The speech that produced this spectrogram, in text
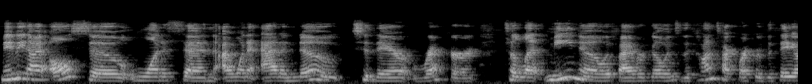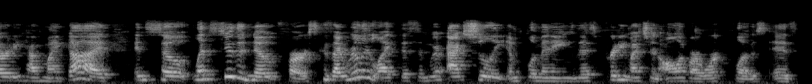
Maybe I also want to send, I want to add a note to their record to let me know if I ever go into the contact record that they already have my guide. And so let's do the note first because I really like this and we're actually implementing this pretty much in all of our workflows is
